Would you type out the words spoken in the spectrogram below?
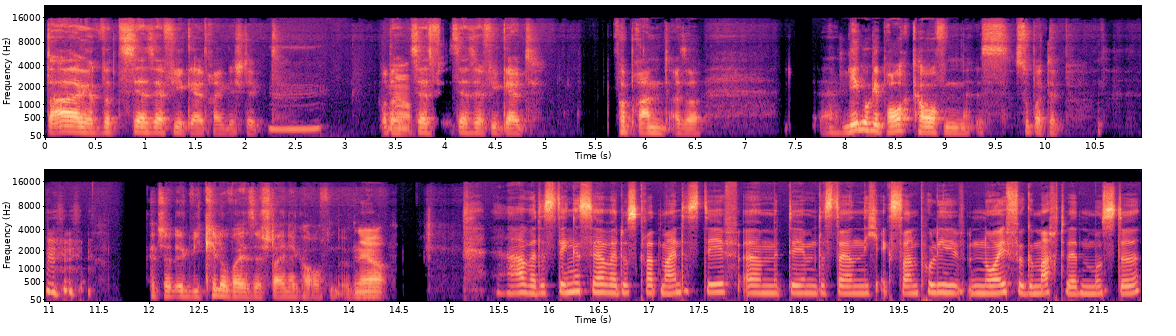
da wird sehr, sehr viel Geld reingesteckt. Mhm. Oder Ja. sehr, sehr, sehr viel Geld verbrannt. Also, äh, Lego gebraucht kaufen ist super Tipp. Kannst dann irgendwie kiloweise Steine kaufen irgendwo. Ja. Ja, aber das Ding ist ja, weil du's grad meintest, Dave, ähm, mit dem, dass da nicht extra 'n Pulli neu für gemacht werden musste.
